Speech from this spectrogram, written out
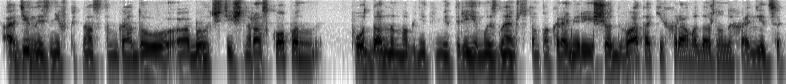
Один из них в 2015 году а, был частично раскопан. По данным магнитометрии мы знаем, что там, по крайней мере, еще два таких храма должно находиться.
